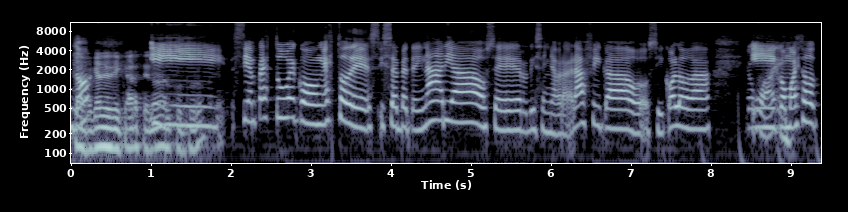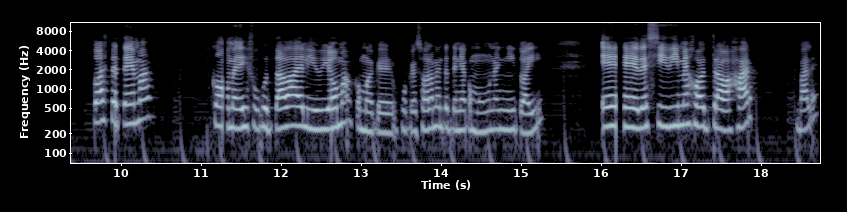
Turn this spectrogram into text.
¿no? Claro, que dedicarte, ¿no? Y siempre estuve con esto de ser veterinaria o ser diseñadora gráfica o psicóloga. Qué y guay. como esto, todo este tema, como me dificultaba el idioma, como que porque solamente tenía como un añito ahí, eh, decidí mejor trabajar, ¿vale?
